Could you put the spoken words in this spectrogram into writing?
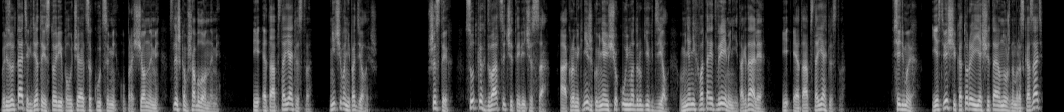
В результате где-то истории получаются куцами, упрощенными, слишком шаблонными. И это обстоятельство. Ничего не поделаешь. В-шестых, в сутках 24 часа. А кроме книжек у меня еще уйма других дел. У меня не хватает времени и так далее. И это обстоятельство. В-седьмых, есть вещи, которые я считаю нужным рассказать,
